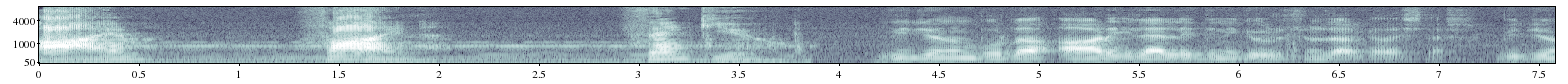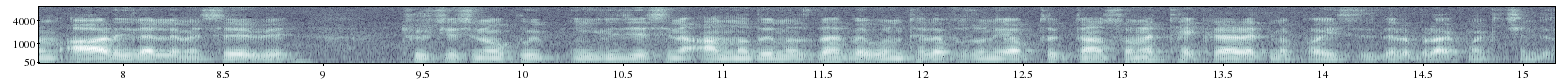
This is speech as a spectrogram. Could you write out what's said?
I'm fine. Thank you. videonun burada ağır ilerlediğini görürsünüz arkadaşlar. Videonun ağır ilerleme sebebi Türkçesini okuyup İngilizcesini anladığınızda ve bunun telaffuzunu yaptıktan sonra tekrar etme payı sizlere bırakmak içindir.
